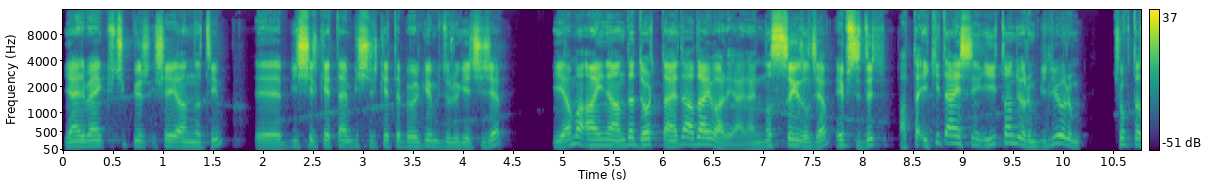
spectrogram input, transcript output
Yani ben küçük bir şey anlatayım. E, bir şirketten bir şirkete bölge müdürü geçeceğim. İyi ama aynı anda dört tane de aday var yani. Hani nasıl sıyrılacağım? Hepsi de hatta iki tanesini iyi tanıyorum, biliyorum. Çok da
